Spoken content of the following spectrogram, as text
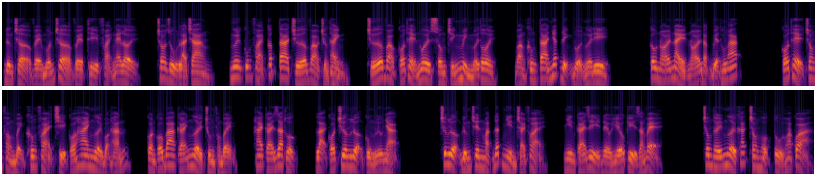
đừng trở về muốn trở về thì phải nghe lời, cho dù là trang, ngươi cũng phải cấp ta chứa vào trưởng thành, chứa vào có thể nuôi sống chính mình mới thôi, bằng không ta nhất định đuổi ngươi đi. Câu nói này nói đặc biệt hung ác. Có thể trong phòng bệnh không phải chỉ có hai người bọn hắn còn có ba cái người chung phòng bệnh, hai cái gia thuộc, lại có trương lượng cùng lưu nhạc. Trương lượng đứng trên mặt đất nhìn trái phải, nhìn cái gì đều hiếu kỳ dáng vẻ. Trông thấy người khác trong hộp tủ hoa quả,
